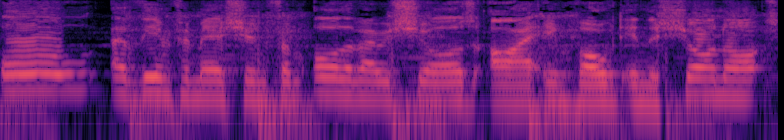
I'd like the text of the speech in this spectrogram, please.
all of the information from all of our shows are involved in the show notes.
